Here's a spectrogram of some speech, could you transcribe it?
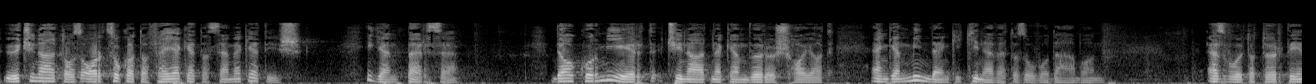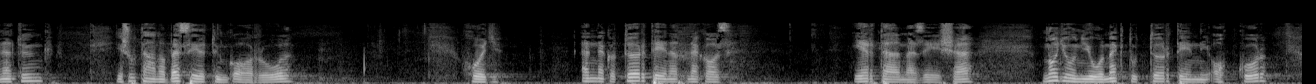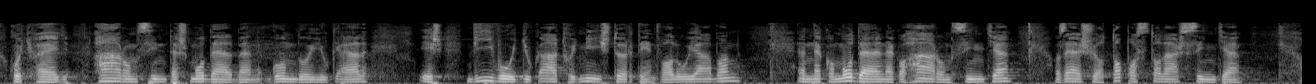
Ő csinálta az arcokat, a fejeket, a szemeket is? Igen, persze. De akkor miért csinált nekem vörös hajat? Engem mindenki kinevet az óvodában. Ez volt a történetünk, és utána beszéltünk arról, hogy ennek a történetnek az értelmezése nagyon jól meg tud történni akkor, hogyha egy háromszintes modellben gondoljuk el, és vívódjuk át, hogy mi is történt valójában. Ennek a modellnek a három szintje, az első a tapasztalás szintje,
